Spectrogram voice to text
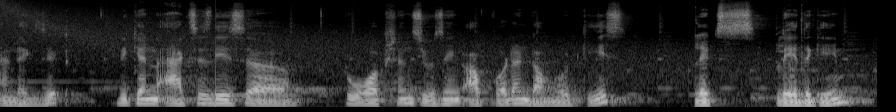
and exit. We can access these uh, two options using upward and downward keys. Let's play the game.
